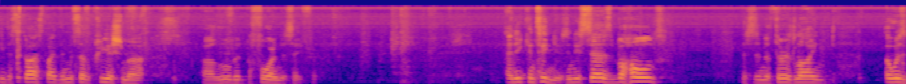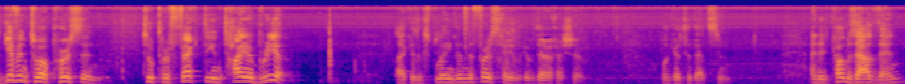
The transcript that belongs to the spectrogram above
he discussed by the mitzvah of Kriyashma uh, a little bit before in the Sefer. And he continues, and he says, Behold, this is in the third line, it was given to a person to perfect the entire Bria, like is explained in the first Chalik of Derech Hashem. We'll get to that soon. And it comes out then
